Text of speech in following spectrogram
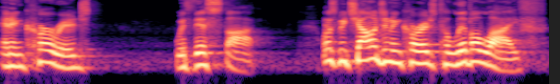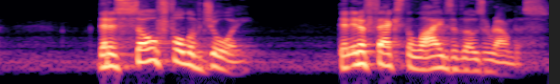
and encouraged with this thought. I want us to be challenged and encouraged to live a life that is so full of joy that it affects the lives of those around us.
